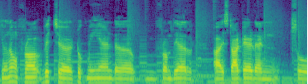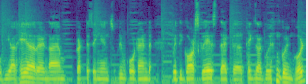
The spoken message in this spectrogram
you know from which uh, took me and uh, from there i started and so we are here and i am practicing in supreme court and with the god's grace that uh, things are going going good.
